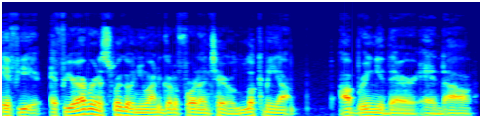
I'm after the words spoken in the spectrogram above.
if you if you're ever in Oswego and you want to go to Fort Ontario, look me up. I'll bring you there and I'll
